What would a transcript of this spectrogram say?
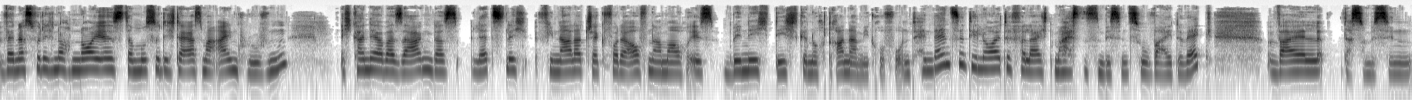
wenn das für dich noch neu ist, dann musst du dich da erstmal eingrooven. Ich kann dir aber sagen, dass letztlich finaler Check vor der Aufnahme auch ist, bin ich dicht genug dran am Mikrofon. Tendenz sind die Leute vielleicht meistens ein bisschen zu weit weg, weil das so ein bisschen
